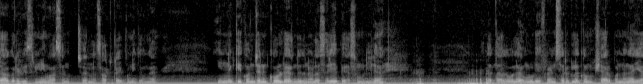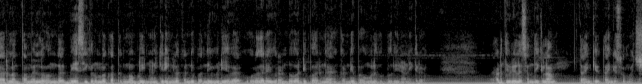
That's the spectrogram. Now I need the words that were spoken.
ஜாகிரபி ஸ்ரீனிவாசன் சேனலை சப்ஸ்கிரைப் பண்ணிக்கோங்க. இன்றைக்கி கொஞ்சம் எனக்கு கோல்டாக இருந்ததுனால சரியாக பேச முடியல. இந்த தகவலை உங்களுடைய ஃப்ரெண்ட்ஸ் சர்க்கிளுக்கும் ஷேர் பண்ணுங்கள் யாரெல்லாம் தமிழில் வந்து பேசிக் ரொம்ப கற்றுக்கணும் அப்படின்னு நினைக்கிறீங்களோ கண்டிப்பாக இந்த வீடியோவை ஒரு தடவை ரெண்டு வாட்டி பாருங்கள் கண்டிப்பாக உங்களுக்கு புரியும் நினைக்கிறேன். அடுத்த வீடியோவில் சந்திக்கலாம். தேங்க்யூ தேங்க்யூ ஸோ மச்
